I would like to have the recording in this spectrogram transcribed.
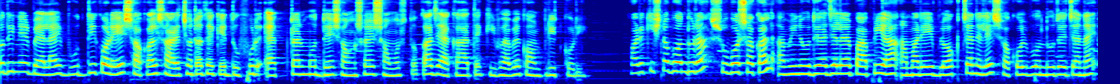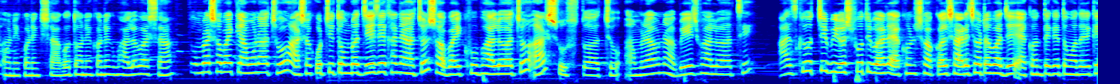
দিনের বেলায় বুদ্ধি করে সকাল সাড়ে ছটা থেকে দুপুর একটার মধ্যে সংসারের সমস্ত কাজ একা হাতে কীভাবে কমপ্লিট করি? হরে কৃষ্ণ বন্ধুরা, শুভ সকাল। আমি নদিয়া জেলার পাপিয়া। আমার এই ব্লগ চ্যানেলে সকল বন্ধুদের জানাই অনেক অনেক স্বাগত, অনেক অনেক ভালোবাসা। তোমরা সবাই কেমন আছো? আশা করছি তোমরা যে যেখানে আছো সবাই খুব ভালো আছো আর সুস্থ আছো। আমরাও না বেশ ভালো আছি। আজকে হচ্ছে বৃহস্পতিবার, এখন সকাল সাড়ে ছটা বাজে। এখন থেকে তোমাদেরকে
